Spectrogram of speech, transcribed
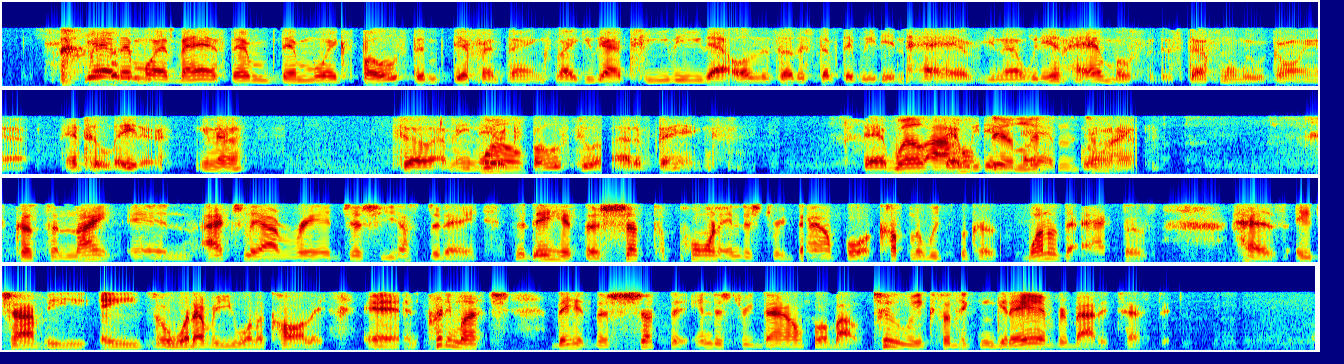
Yeah, they're more advanced. They're they're more exposed to different things. Like you got TV, you got all this other stuff that we didn't have. You know, we didn't have most of this stuff when we were growing up until later. You know, so I mean they're Well- exposed to a lot of things. That, Well, I that hope we they're listening tonight. Because tonight, and actually I read just yesterday that they had to shut the porn industry down for a couple of weeks because one of the actors has HIV, AIDS, or whatever you want to call it, and pretty much they had to shut the industry down for about two weeks so they can get everybody tested.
